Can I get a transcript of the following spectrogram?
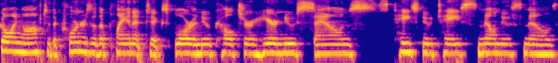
going off to the corners of the planet to explore a new culture, hear new sounds, taste new tastes, smell new smells.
